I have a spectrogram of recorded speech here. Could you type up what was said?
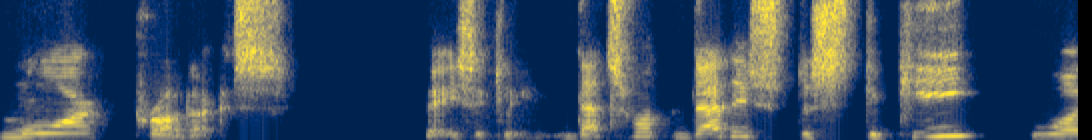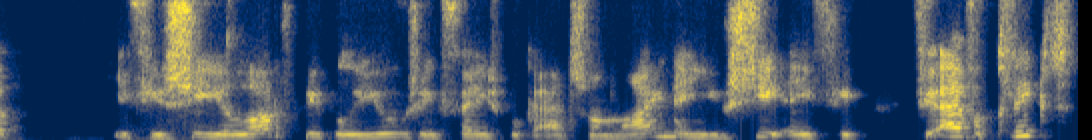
more products, basically. That's what that is the, the key what if you see a lot of people using Facebook ads online and you see if you if you ever clicked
